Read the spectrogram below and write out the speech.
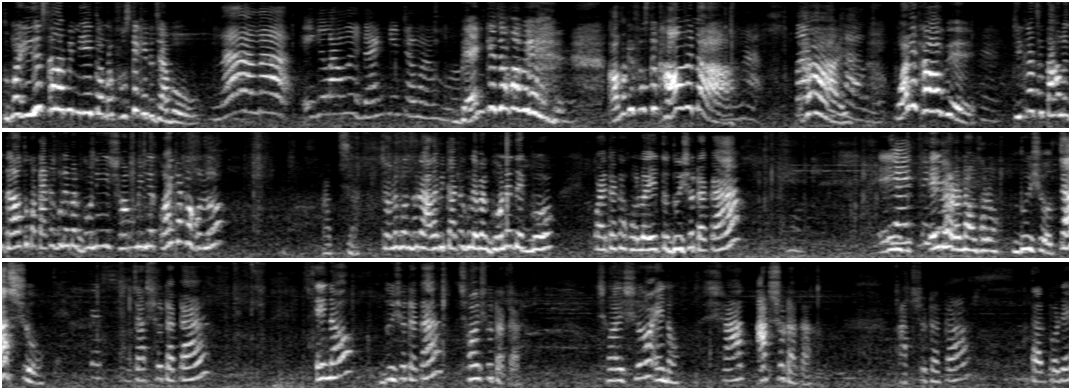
তোমার ঈদের সালামি নিয়ে তো আমরা ফুচকা খেতে যাব। না না এগুলো আমি ব্যাংকে জমা ব্যাংকে জমাবে? আমাকে ফুচকা খাওয়াবে না? তাই পরে খাওয়াবে। হ্যাঁ। ঠিক আছে তাহলে দাও তোমার টাকাগুলো এবার গণি সব মিলিয়ে কয় টাকা হলো? আচ্ছা চলো বন্ধুরা আরবি টাকাগুলো এবার গনে দেখব। কয় টাকা হলো? এই তো দুইশো টাকা। এই এই ধরো নাও ধরো। দুইশো চারশো। চারশো টাকা। এই নাও, দুইশো টাকা, ছয়শো টাকা। ছয়শো, এই নাও, সাত, আটশো টাকা। আটশো টাকা, তারপরে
